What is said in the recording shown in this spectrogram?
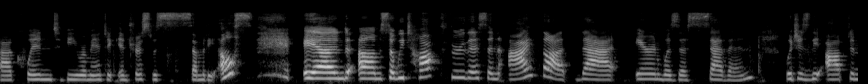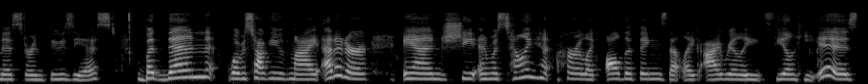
uh, Quinn to be romantic interest with somebody else. And um, so we talked through this, and I thought that Aaron was a seven, which is the optimist or enthusiast. But then I was talking with my editor, and she and was telling her like all the things that like I really feel he is,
